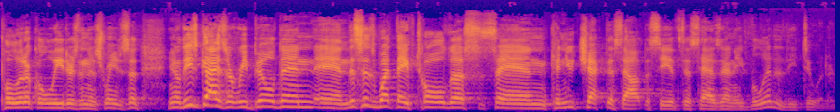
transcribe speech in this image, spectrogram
political leaders in this region. Said, "You know, these guys are rebuilding, and this is what they've told us. And can you check this out to see if this has any validity to it or not?"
